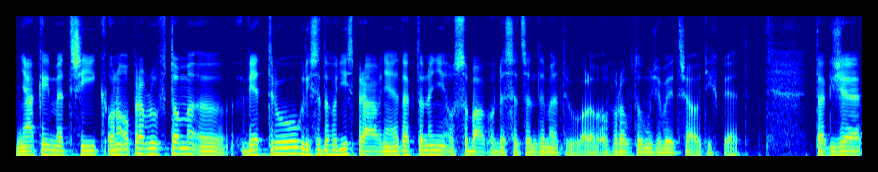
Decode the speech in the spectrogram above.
nějaký metřík. Ono opravdu v tom uh, větru, když se to hodí správně, tak to není osobák o 10 cm, ale opravdu to může být třeba o těch 5. Takže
